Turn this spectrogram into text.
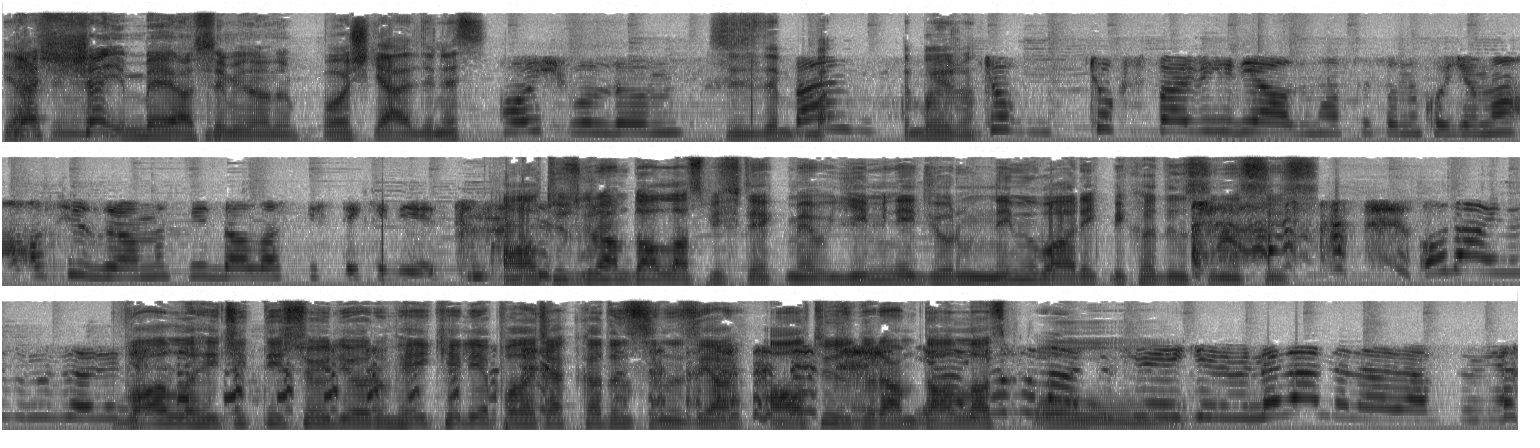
Yasemin. Yaşayın be Yasemin Hanım. Hoş geldiniz. Hoş buldum. Siz de Ben- buyurun. Çok çok süper bir hediye aldım hafta sonu kocama. 600 gramlık bir Dallas biftek hediye ettim. 600 gram Dallas biftek mi? Yemin ediyorum ne mübarek bir kadınsınız siz. o da aynısını söyledi. Vallahi ciddi söylüyorum heykeli yapılacak kadınsınız ya. 600 gram ya Dallas. yapın artık Oo. Heykelimi. Neler neler yaptım ya.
